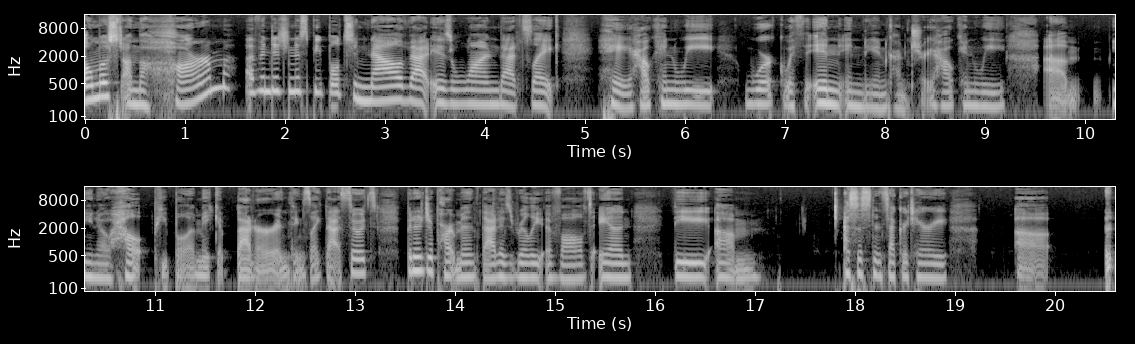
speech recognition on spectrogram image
almost on the harm of indigenous people to now that is one that's like hey how can we work within indian country how can we um, you know help people and make it better and things like that so it's been a department that has really evolved and the um, assistant secretary uh,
